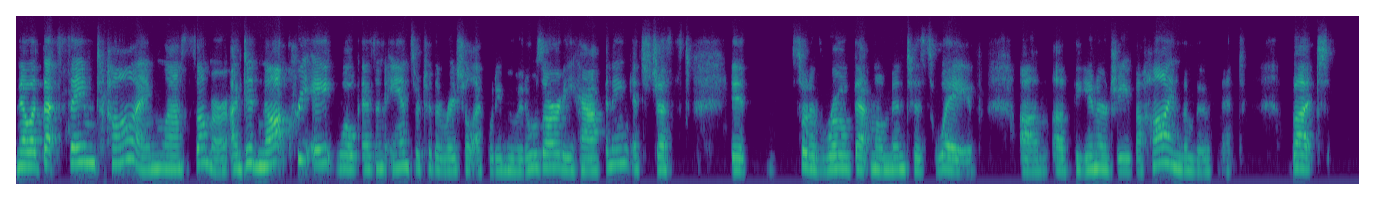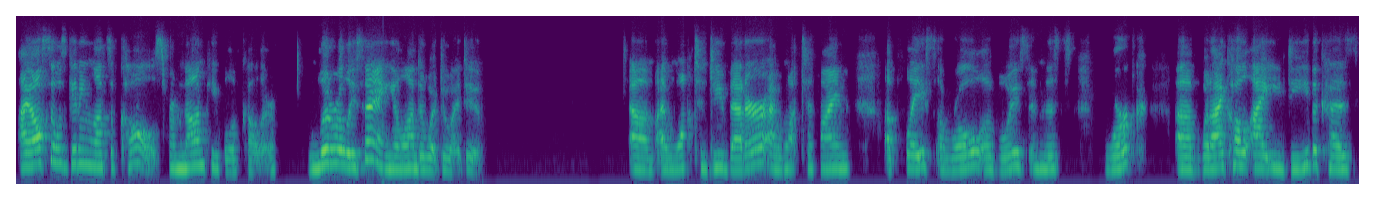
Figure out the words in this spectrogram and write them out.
Now, at that same time last summer, I did not create Woke as an answer to the racial equity movement. It was already happening. It's just, it sort of rode that momentous wave um, of the energy behind the movement. But I also was getting lots of calls from non people of color, literally saying, Yolanda, what do I do? Um, I want to do better. I want to find a place, a role, a voice in this work of what I call IED because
